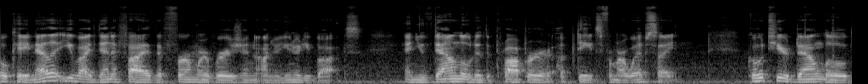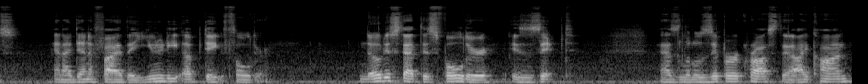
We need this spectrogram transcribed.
Okay, now that you've identified the firmware version on your Unity box and you've downloaded the proper updates from our website, go to your downloads and identify the Unity update folder. Notice that this folder is zipped. It has a little zipper across the icon.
